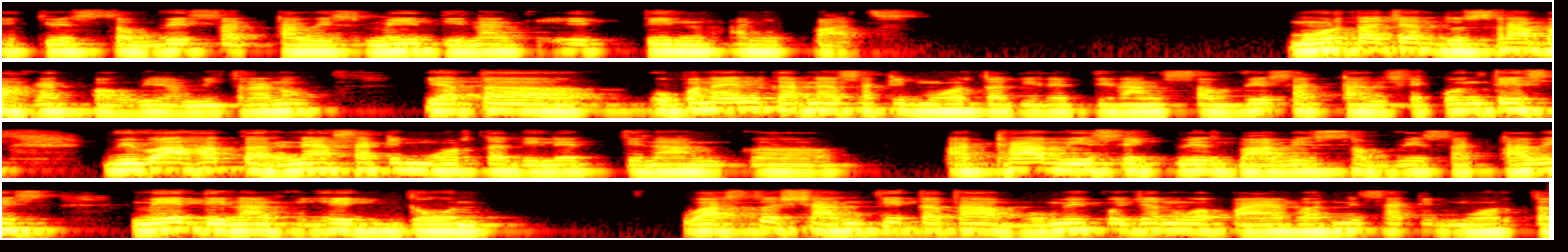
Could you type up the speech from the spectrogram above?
एकवीस सव्वीस अठ्ठावीस मे दिनांक एक तीन आणि पाच. मुहूर्ताच्या दुसऱ्या भागात पाहूया मित्रांनो. यात उपनयन करण्यासाठी मुहूर्त दिलेत. दिनांक सव्वीस अठ्ठावीस एकोणतीस. विवाह करण्यासाठी मुहूर्त दिलेत. दिनांक अठरा वीस एकवीस बावीस सव्वीस अठ्ठावीस. मे दिनांक एक दोन वास्तू शांती तथा भूमिपूजन व पायाभरणीसाठी मुहूर्त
